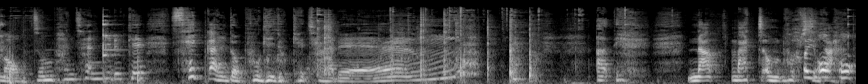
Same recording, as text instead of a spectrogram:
아줌마 어쩜 반찬 이렇게 색깔도 보기 좋게 잘해. 응? 어디 나맛 좀 봅시다. 어, 어,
